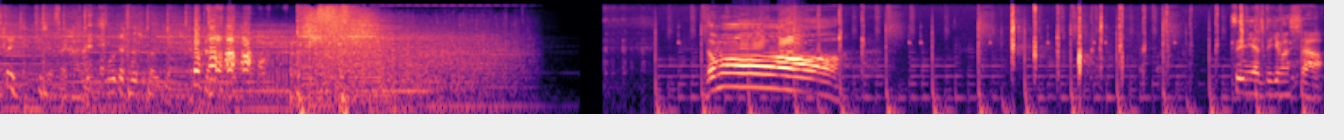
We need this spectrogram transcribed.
痛いって言ってるじゃんさっきもう一回最初からい。くどうもつい。にやってきました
